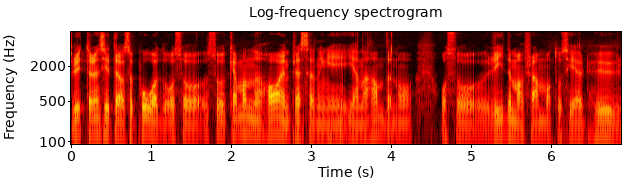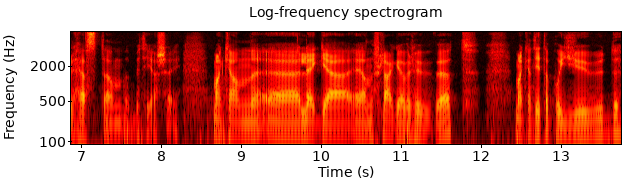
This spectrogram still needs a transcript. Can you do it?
Ryttaren sitter alltså på då så, så kan man ha en pressändning i ena handen och, och så rider man framåt och ser hur hästen beter sig. Man kan eh, lägga en flagga över huvudet. Man kan titta på ljud,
